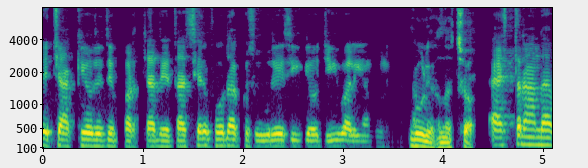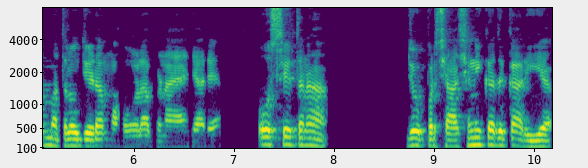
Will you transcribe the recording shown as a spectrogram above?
ਤੇ ਚੱਕ ਕੇ ਉਹਦੇ ਤੇ ਪਰਚਾ ਦਿੱਤਾ। ਸਿਰਫ ਉਹਦਾ ਕਸੂਰ ਇਹ ਸੀ ਕਿ ਉਹ ਜੀਭ ਵਾਲੀਆਂ ਗੋਲੀਆਂ ਗੋਲੀ ਹੁੰਦਾ ਅੱਛਾ। ਇਸ ਤਰ੍ਹਾਂ ਦਾ ਮਤਲਬ ਜਿਹੜਾ ਮਾਹੌਲ ਆ ਬਣਾਇਆ ਜਾ ਰਿਹਾ। ਉਸੇ ਤਰ੍ਹਾਂ ਜੋ ਪ੍ਰਸ਼ਾਸਨਿਕ ਅਧਿਕਾਰੀ ਆ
